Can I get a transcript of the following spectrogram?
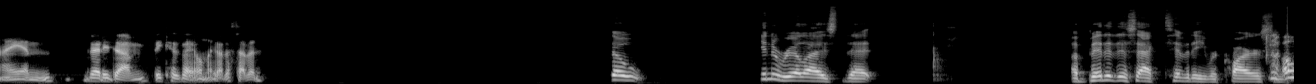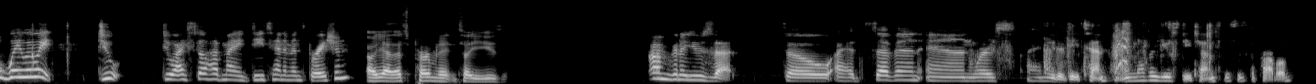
I am very dumb because I only got a seven. So, begin to realize that a bit of this activity requires some. Oh wait, wait, wait. Do do I still have my D10 of inspiration? oh yeah, that's permanent until you use it. I'm gonna use that. So I had seven, and where's I need a D10. I never use D10s. This is the problem.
